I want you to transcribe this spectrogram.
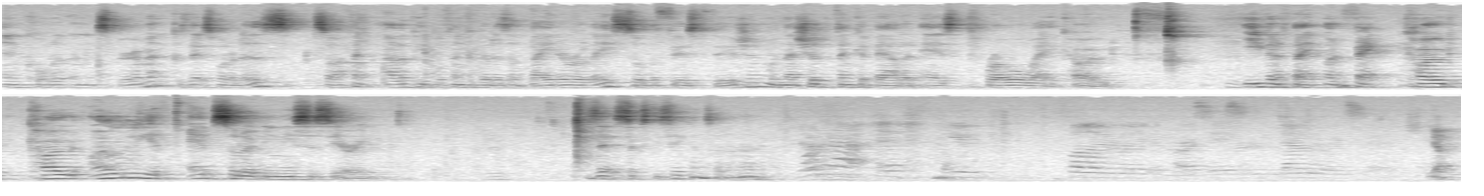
and called it an experiment because that's what it is. So I think other people think of it as a beta release or the first version when they should think about it as throwaway code. Even if they, in fact, code code only if absolutely necessary. Is that 60 seconds? I don't know. What about if you've followed really good process and done the research Yep. and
